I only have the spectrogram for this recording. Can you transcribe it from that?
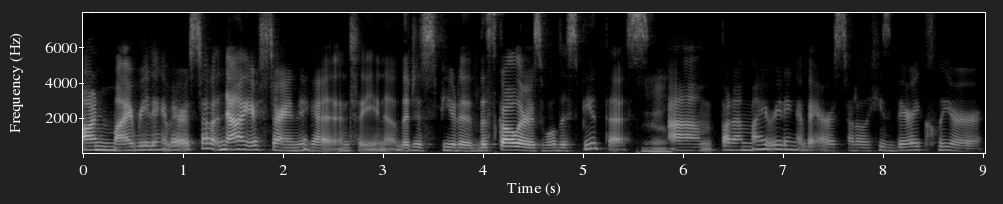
on my reading of Aristotle, now you're starting to get into you know the disputed. The scholars will dispute this, yeah. um, but on my reading of Aristotle, he's very clear.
